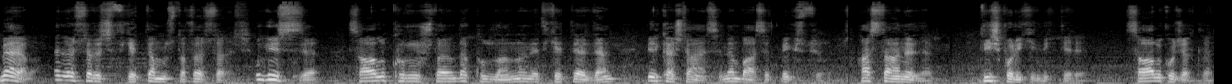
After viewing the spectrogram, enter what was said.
Merhaba, ben Özsaraç Etiket'ten Mustafa Özsaraç. Bugün size sağlık kuruluşlarında kullanılan etiketlerden birkaç tanesinden bahsetmek istiyorum. Hastaneler, diş poliklinikleri, sağlık ocakları,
